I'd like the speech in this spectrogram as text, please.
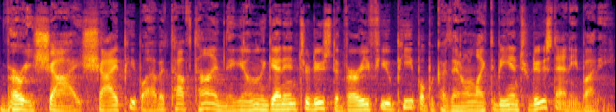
very shy. Shy people have a tough time. They only get introduced to very few people because they don't like to be introduced to anybody.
